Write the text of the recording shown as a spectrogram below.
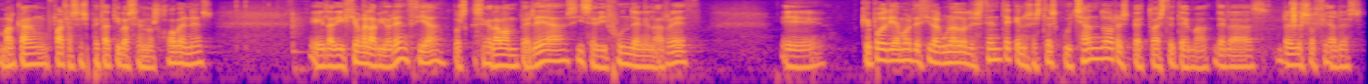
marcan falsas expectativas en los jóvenes. Eh, la adicción a la violencia, pues que se graban peleas y se difunden en la red. Eh, ¿Qué podríamos decir a algún adolescente que nos esté escuchando respecto a este tema de las redes sociales?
